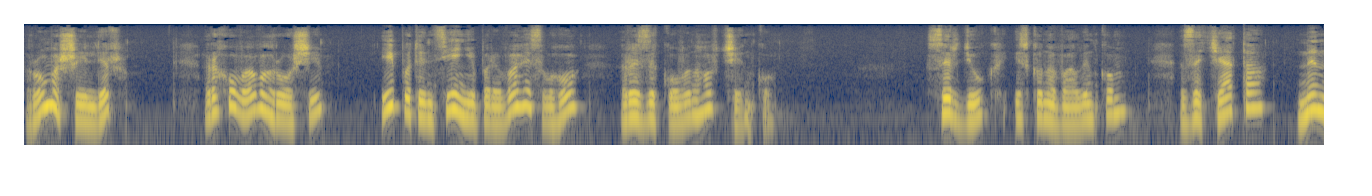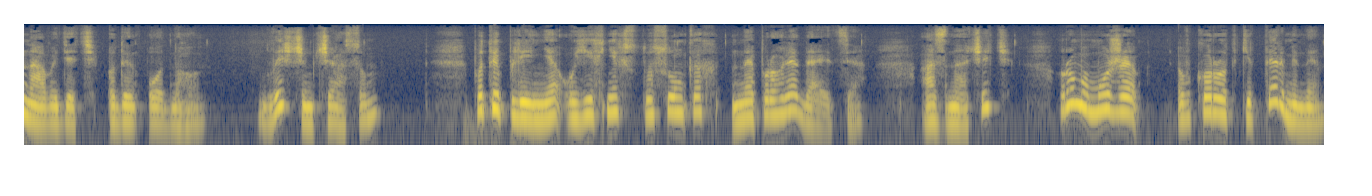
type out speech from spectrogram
Рома Шиллер рахував гроші і потенційні переваги свого ризикованого вчинку. Сердюк із Коноваленком затято ненавидять один одного. Ближчим часом потепління у їхніх стосунках не проглядається, а значить, Рома може в короткі терміни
